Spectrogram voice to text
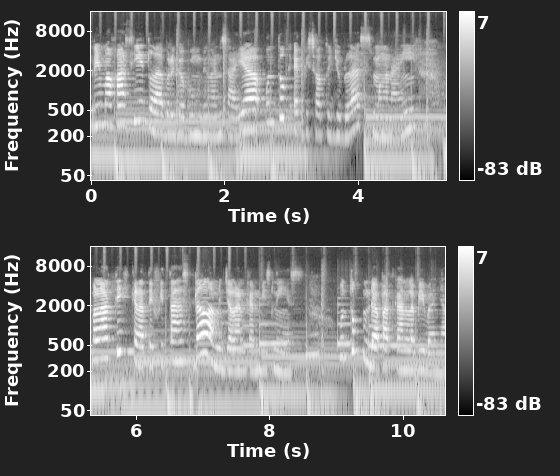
Terima kasih telah bergabung dengan saya untuk episode 17 mengenai melatih kreativitas dalam menjalankan bisnis. Untuk mendapatkan lebih banyak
